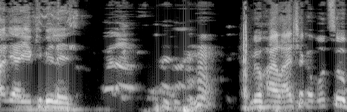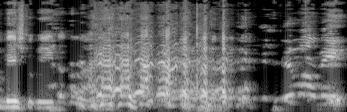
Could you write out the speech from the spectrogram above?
Olha aí, que beleza. Meu highlight acabou de ser o beijo que eu ganhei da meu momento.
